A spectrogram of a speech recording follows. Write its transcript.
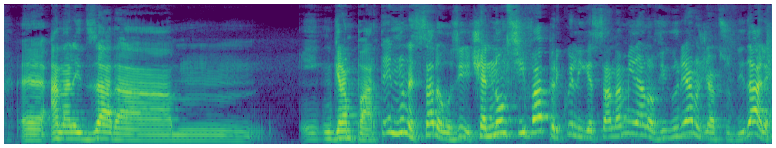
eh, analizzata mh, in gran parte e non è stato così, cioè non si fa per quelli che stanno a Milano, figuriamoci al sud Italia,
